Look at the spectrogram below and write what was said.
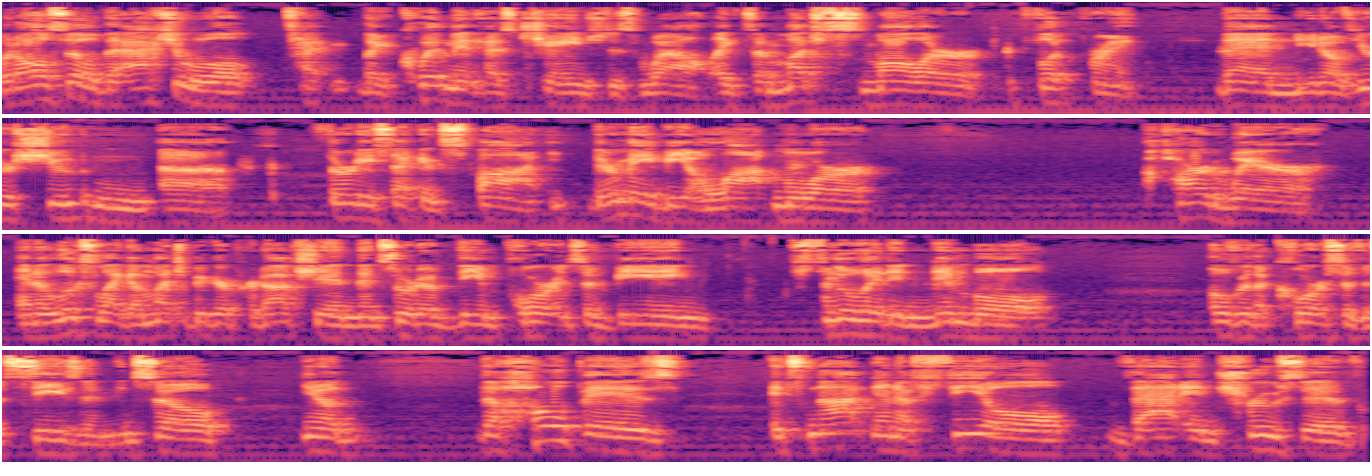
but also the actual tech, the equipment has changed as well. Like it's a much smaller footprint than, you know, if you're shooting a 30 second spot, there may be a lot more hardware and it looks like a much bigger production than sort of the importance of being fluid and nimble over the course of a season. And so, you know, the hope is it's not going to feel that intrusive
